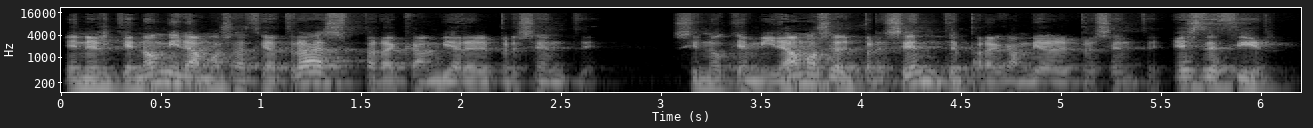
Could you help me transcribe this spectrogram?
en el que no miramos hacia atrás para cambiar el presente, sino que miramos el presente para cambiar el presente. Es decir,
